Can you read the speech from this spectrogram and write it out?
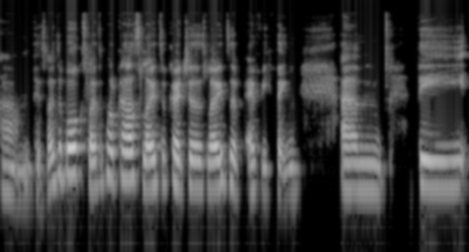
um, there's loads of books, loads of podcasts, loads of coaches, loads of everything. Um, the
